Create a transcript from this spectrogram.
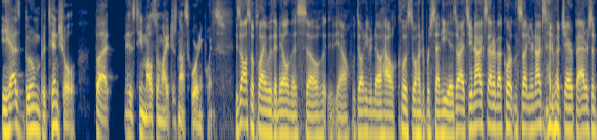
He has boom potential, but his team also might just not score any points. He's also playing with an illness, so you know we don't even know how close to 100 percent he is. All right, so you're not excited about Courtland Sutton, you're not excited about Jaret Patterson.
